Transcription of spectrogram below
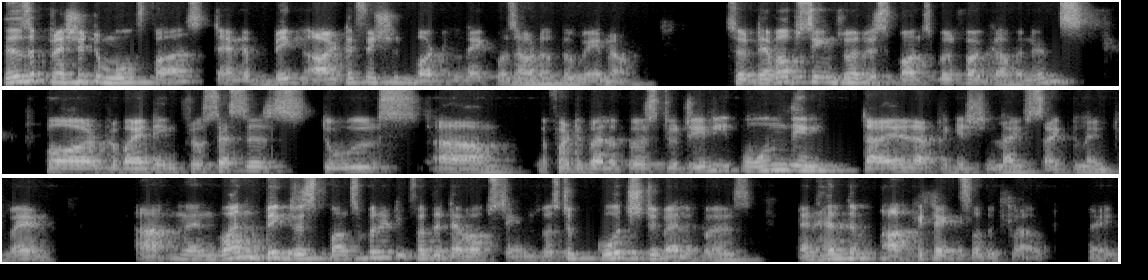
There's a pressure to move fast and a big artificial bottleneck was out of the way now. So DevOps teams were responsible for governance, for providing processes, tools um, for developers to really own the entire application lifecycle end to end um, and one big responsibility for the DevOps teams was to coach developers and help them architect for the cloud, right?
